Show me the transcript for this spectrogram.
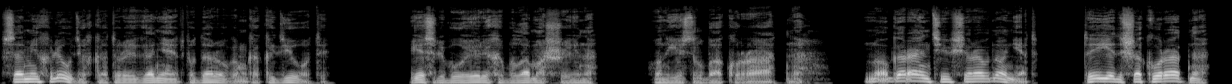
в самих людях, которые гоняют по дорогам, как идиоты. Если бы у Эриха была машина, он ездил бы аккуратно. Но гарантии все равно нет. Ты едешь аккуратно,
